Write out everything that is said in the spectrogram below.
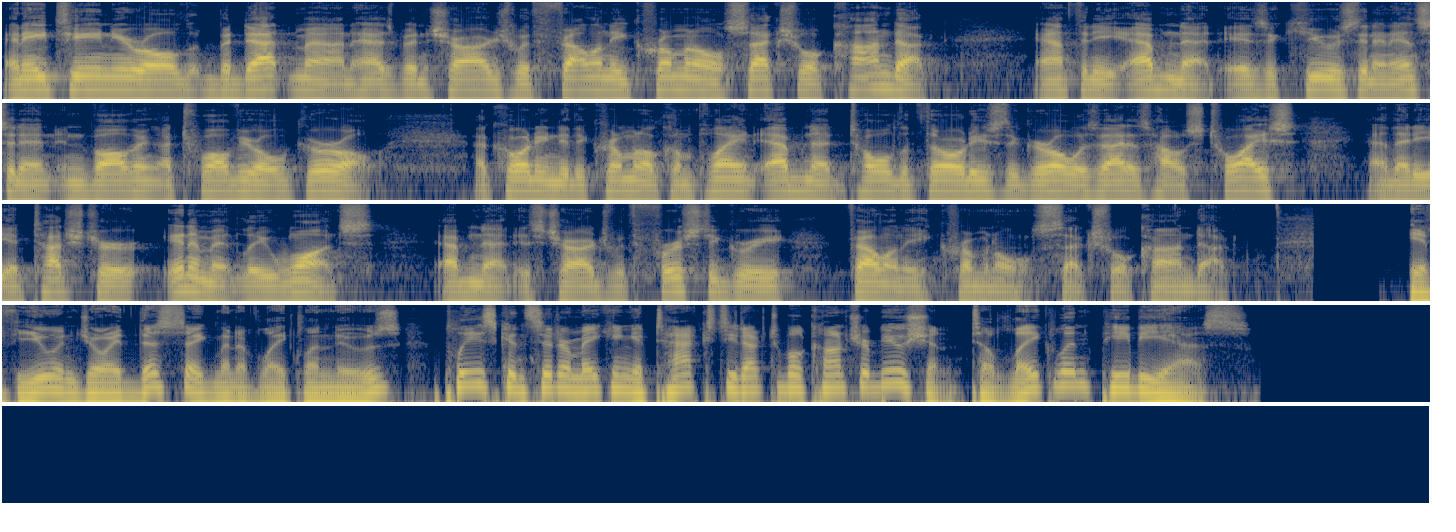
An 18-year-old Bedet man has been charged with felony criminal sexual conduct. Anthony Ebnet is accused in an incident involving a 12-year-old girl. According to the criminal complaint, Ebnet told authorities the girl was at his house twice and that he had touched her intimately once. Ebnet is charged with first-degree felony criminal sexual conduct. If you enjoyed this segment of Lakeland News, please consider making a tax-deductible contribution to Lakeland PBS.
